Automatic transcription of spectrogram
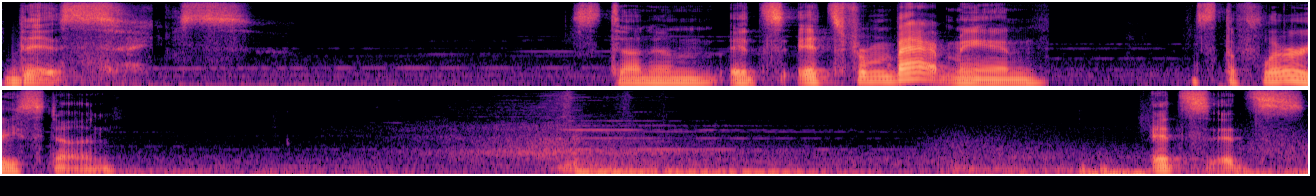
this. Stun him. It's it's from Batman. It's the flurry stun. It's it's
